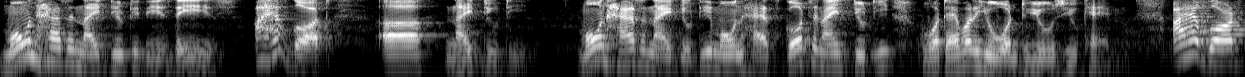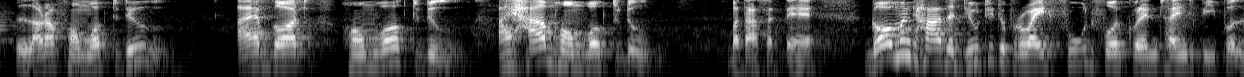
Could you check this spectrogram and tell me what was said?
Mohan has a night duty these days I have got night duty Moon has a night duty. Moon has got a night duty. Whatever you want to use, you can. I have got a lot of homework to do. I have got homework to do. I have homework to do. बता सकते हैं government has a duty to provide food for quarantined people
